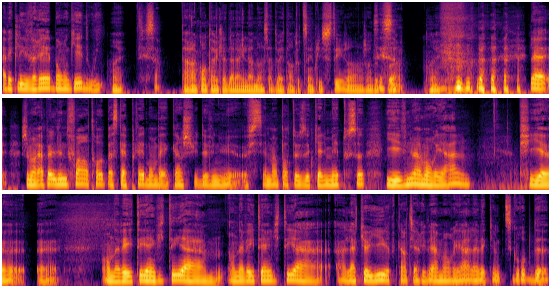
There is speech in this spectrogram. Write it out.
avec les vrais bons guides, oui. Ouais. C'est ça. Ta rencontre avec le Dalai Lama, ça devait être en toute simplicité, j'en doute C'est pas. ça. Ouais. Là, je me rappelle d'une fois, entre autres, parce qu'après, bon, ben, quand je suis devenue euh, officiellement porteuse de calumet, tout ça, il est venu à Montréal. Puis, euh, euh, on avait été invité à, on avait été invité à, à l'accueillir quand il arrivait à Montréal avec un petit groupe de,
